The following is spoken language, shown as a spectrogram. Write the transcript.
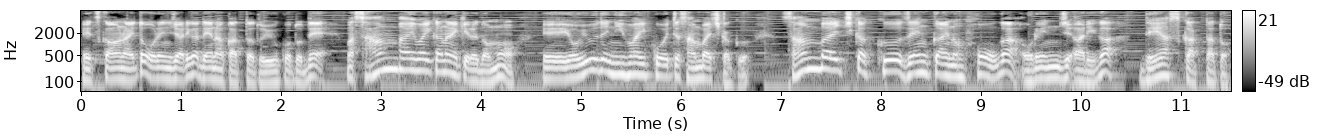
えー、使わないとオレンジアリが出なかったということで、まあ3倍はいかないけれども、えー、余裕で2倍超えて3倍近く。3倍近く前回の方がオレンジアリが出やすかったと。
